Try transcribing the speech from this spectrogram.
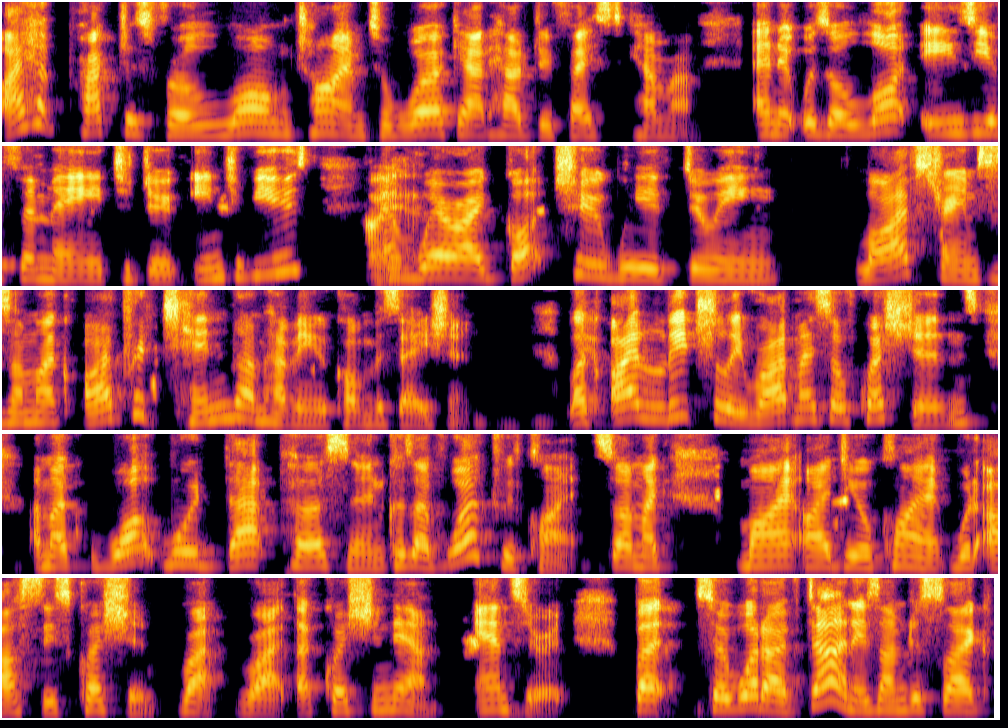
I have practiced for a long time to work out how to do face to camera. And it was a lot easier for me to do interviews. Oh, and yeah. where I got to with doing live streams is I'm like, I pretend I'm having a conversation. Like I literally write myself questions. I'm like, what would that person, because I've worked with clients. So I'm like, my ideal client would ask this question. Right, write that question down, answer it. But so what I've done is I'm just like,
